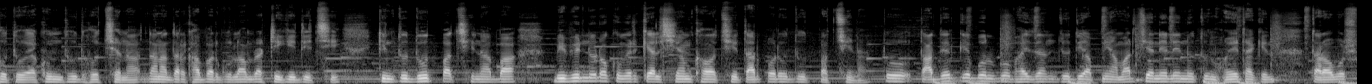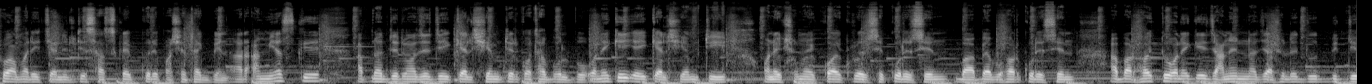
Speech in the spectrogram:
হতো, এখন দুধ হচ্ছে না, দানাদার খাবারগুলো আমরা ঠিকই দিচ্ছি। কিন্তু দুধ পাচ্ছি না বা বিভিন্ন রকমের ক্যালসিয়াম খাওয়াচ্ছি, তারপরেও দুধ পাচ্ছি না। তো তাদেরকে বলব, ভাইজান, যদি আপনি আমার চ্যানেলে নতুন হয়ে থাকেন তারা অবশ্য আমার এই চ্যানেলটি সাবস্ক্রাইব করে পাশে থাকবেন। আর আমি আজকে আপনাদের মাঝে যেই ক্যালসিয়ামটির কথা বলব, অনেকেই এই ক্যালসিয়ামটি অনেক সময় ক্রয় করেছে, করেছেন বা ব্যবহার করেছেন। আবার হয়তো অনেকেই জানেন না যে আসলে দুধ বৃদ্ধি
